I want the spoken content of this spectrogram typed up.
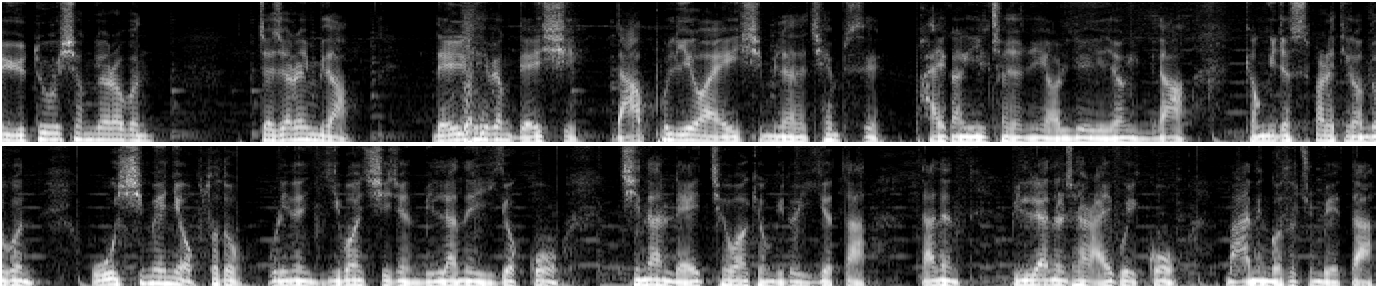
유튜브 시청자 여러분. 짜자라입니다. 내일 새벽 4시 나폴리와 AC 밀란의 챔스 8강 1차전이 열릴 예정입니다. 경기 전 스파레티 감독은 오시맨이 없어도 우리는 이번 시즌 밀란을 이겼고 지난 레체와 경기도 이겼다. 나는 밀란을 잘 알고 있고 많은 것을 준비했다.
